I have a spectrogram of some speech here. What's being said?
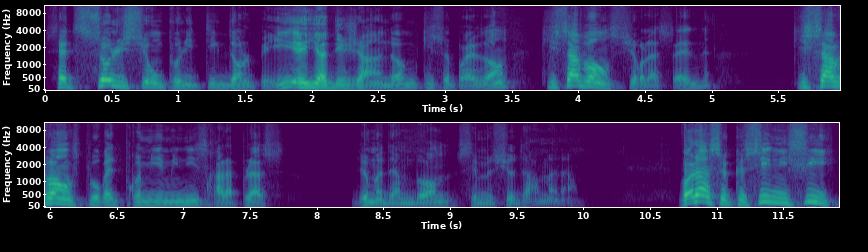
cette solution politique dans le pays. Et il y a déjà un homme qui se présente, qui s'avance sur la scène, qui s'avance pour être Premier ministre à la place de Mme Borne, c'est M. Darmanin. Voilà ce que signifie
